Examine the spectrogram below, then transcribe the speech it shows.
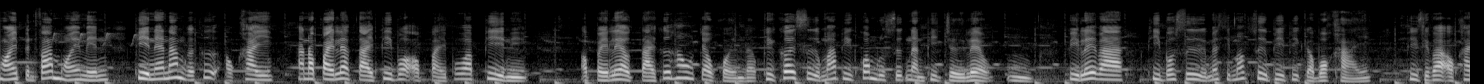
หอยเป็นฟาร์มหอยเหม็นพี่แนะนำก็คือเอาไข่หันเอาไปแล้วตายพี่บ่เอาไป เพราะว่าพี่นี่ เอาไปแล้วตายคือเฮาเจ้าข่อยนั่นแหล้ว พี่เคยซื้อมาพี่ความรู้สึกนั้นพี่เจอแล้ว อืมพี่เลยว่าพี่บ่ซื้อแม่สิมาซื้อพี่พี่ก็บ่ขาย พี่สิว่าเอาไข่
